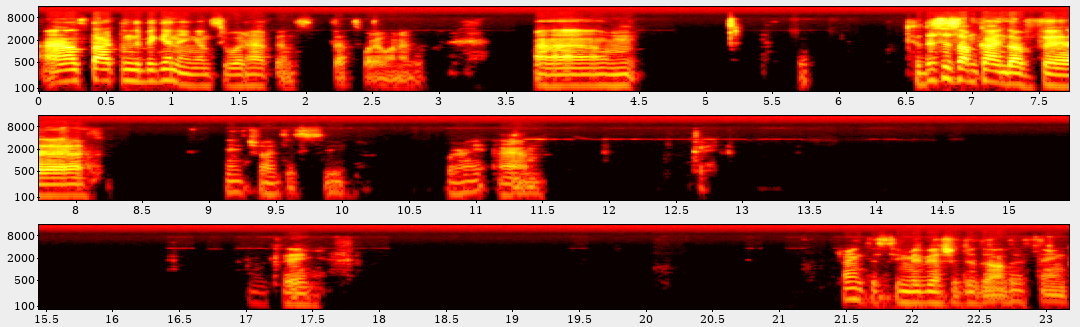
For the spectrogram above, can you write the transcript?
I'll start from the beginning and see what happens. That's what I want to do. Um, so this is some kind of uh, let me try to see where I am. Okay. Okay. Trying to see maybe I should do the other thing.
